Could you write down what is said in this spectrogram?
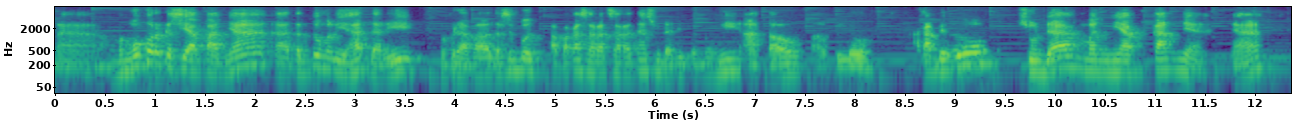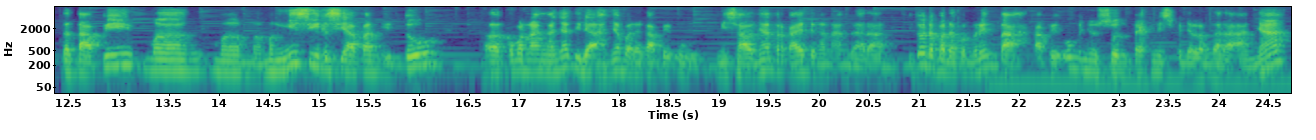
Nah, mengukur kesiapannya uh, tentu melihat dari beberapa hal tersebut, apakah syarat-syaratnya sudah dipenuhi atau uh, belum. KPU sudah menyiapkannya, ya, tetapi meng, me, mengisi kesiapan itu uh, kewenangannya tidak hanya pada KPU, misalnya terkait dengan anggaran. Itu ada pada pemerintah. KPU menyusun teknis penyelenggaraannya,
